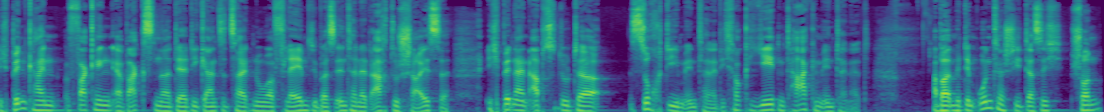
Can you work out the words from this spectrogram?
Ich bin kein fucking Erwachsener, der die ganze Zeit nur flamet übers Internet. Ach du Scheiße. Ich bin ein absoluter Suchti im Internet. Ich hocke jeden Tag im Internet aber mit dem Unterschied, dass ich schon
